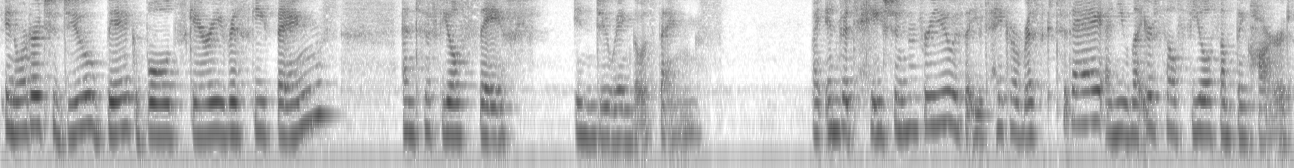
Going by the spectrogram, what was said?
in order to do big, bold, scary, risky things and to feel safe in doing those things. My invitation for you is that you take a risk today and you let yourself feel something hard.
